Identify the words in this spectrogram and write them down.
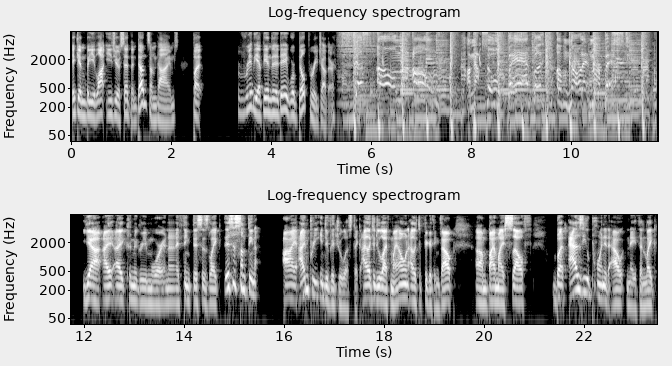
It can be a lot easier said than done sometimes, but really, at the end of the day, we're built for each other. Just on my own. I'm not so bad, but I'm not at my best. Yeah, I, I couldn't agree more. And I think this is like this is something I I'm pretty individualistic. I like to do life on my own. I like to figure things out um, by myself. But as you pointed out, Nathan, like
